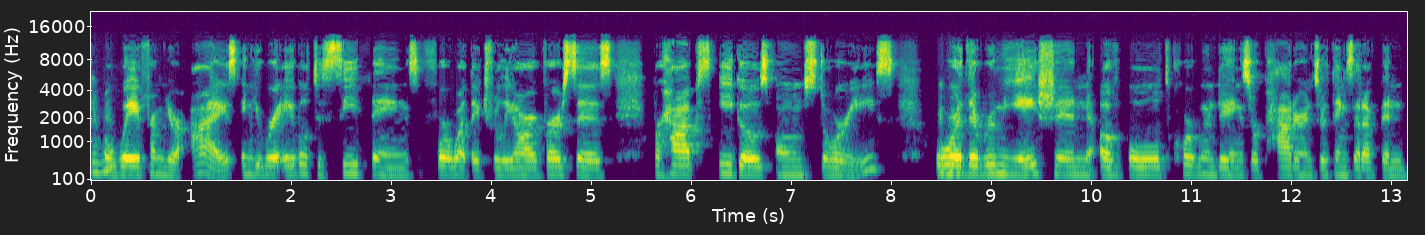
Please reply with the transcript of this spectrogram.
mm-hmm. away from your eyes and you were able to see things for what they truly are versus perhaps ego's own stories or mm-hmm. the rumiation of old core woundings or patterns or things that have been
